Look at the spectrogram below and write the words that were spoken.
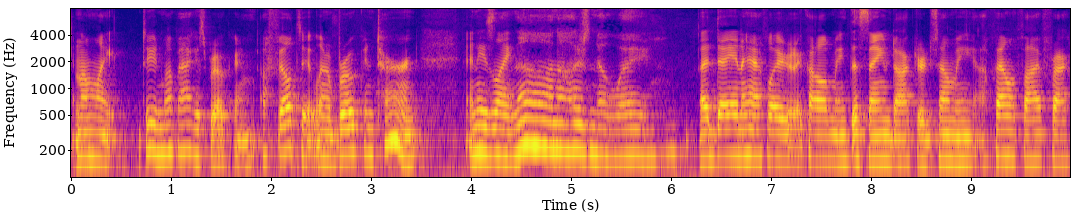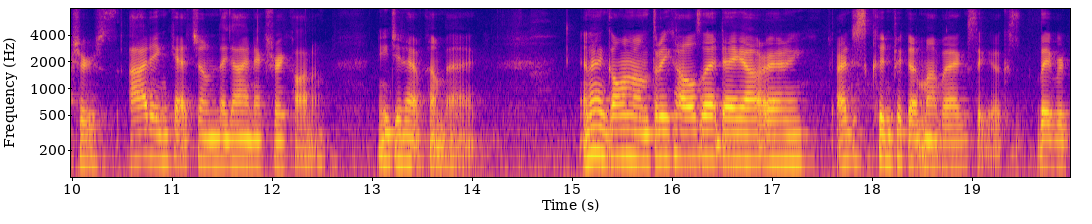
and I'm like, "Dude, my back is broken. I felt it when it broke and turned." And he's like, "No, no, there's no way." A day and a half later, they called me, the same doctor, to tell me I found five fractures. I didn't catch them. The guy in X-ray caught them. Need you to have come back. And I had gone on three calls that day already. I just couldn't pick up my bags to go because they were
